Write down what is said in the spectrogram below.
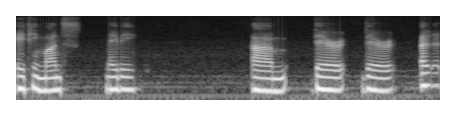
18 months, maybe, um, they're they're I,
